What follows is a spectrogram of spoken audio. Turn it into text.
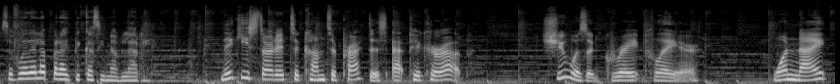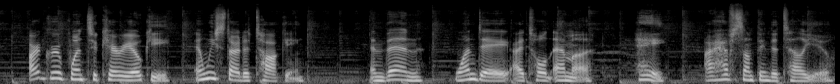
se fue de la práctica sin hablarle. Nikki started to come to practice at Pick Her Up. She was a great player. One night, our group went to karaoke and we started talking. And then one day I told Emma, Hey, I have something to tell you.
